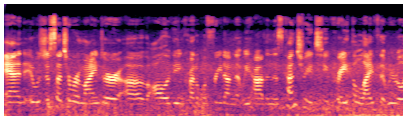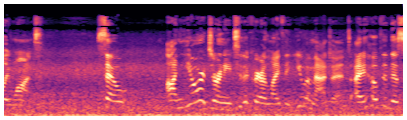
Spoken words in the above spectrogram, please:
And it was just such a reminder of all of the incredible freedom that we have in this country to create the life that we really want. So on your journey to the career and life that you imagined, I hope that this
